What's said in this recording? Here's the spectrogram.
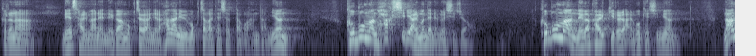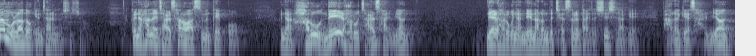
그러나 내 삶 안에 내가 목자가 아니라 하나님이 목자가 되셨다고 한다면 그분만 확실히 알면 되는 것이죠. 그분만 내가 갈 길을 알고 계시면 나는 몰라도 괜찮은 것이죠. 그냥 한 해 잘 살아왔으면 됐고 그냥 하루 내일 하루 잘 살면 내일 하루 그냥 내 나름대로 최선을 다해서 신실하게 바르게 살면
